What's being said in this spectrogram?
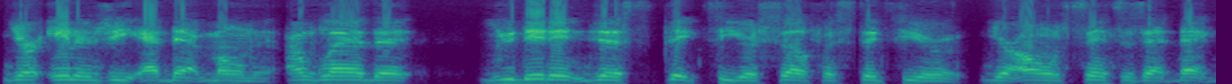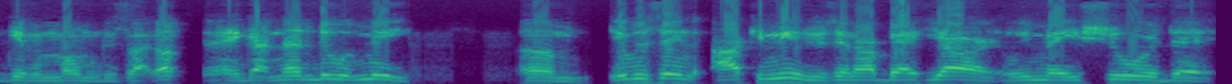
your energy at that moment. I'm glad that you didn't just stick to yourself and stick to your your own senses at that given moment. It's like, oh, it ain't got nothing to do with me. Um, it was in our community, it was in our backyard, and we made sure that,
